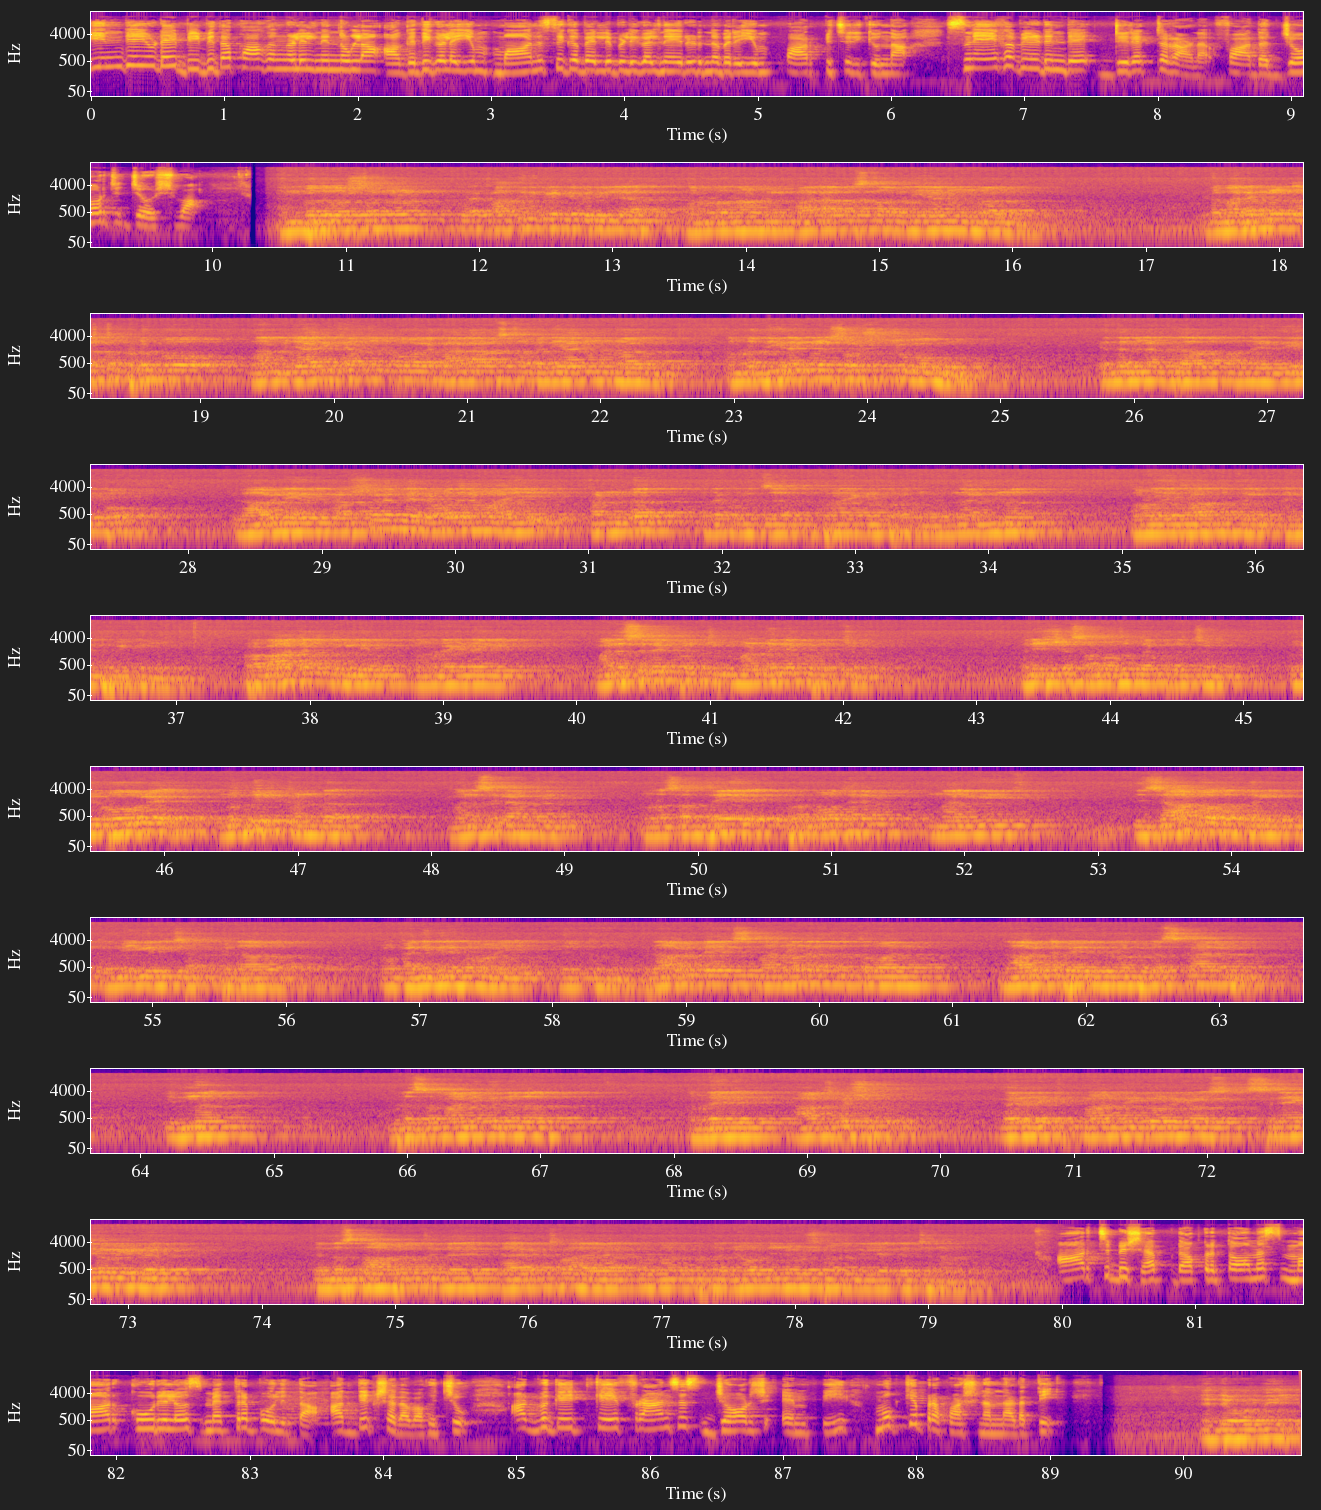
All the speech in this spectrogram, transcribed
ഇന്ത്യയുടെ വിവിധ ഭാഗങ്ങളിൽ നിന്നുള്ള അഗതികളെയും മാനസിക വെല്ലുവിളികൾ നേരിടുന്നവരെയും പാർപ്പിച്ചിരിക്കുന്ന സ്നേഹവീടിന്റെ ഡയറക്ടറാണ് ഫാദർ ജോർജ് ജോഷ്വ. അൻപത് വർഷങ്ങൾ കാത്തിരിക്കേണ്ടി വരില്ല. നമ്മുടെ നാട്ടിൽ കാലാവസ്ഥാ വ്യതിയാനം ഉണ്ടാകും ഇവിടെ മരങ്ങൾ നഷ്ടപ്പെടുമ്പോൾ നാം വിചാരിക്കാത്തത് പോലെ കാലാവസ്ഥ വ്യതിയാനം ഉണ്ടാകും നമ്മുടെ തീരങ്ങൾ ശോഷിച്ചു പോകും. എന്നെല്ലാം പിതാവ് അന്ന് എഴുതിയപ്പോൾ പിതാവിനെ ഒരു കർഷകന്റെ രോദനമായി കണ്ട് അതേക്കുറിച്ച് അഭിപ്രായങ്ങൾ പറഞ്ഞു എന്നാൽ ഇന്ന് നമ്മൾ യഥാർത്ഥത്തിൽ അനുഭവിക്കുന്നു. പ്രവാചക തുല്യം നമ്മുടെ ഇടയിൽ മനസ്സിനെക്കുറിച്ചും മണ്ണിനെക്കുറിച്ചും മനുഷ്യ സമൂഹത്തെക്കുറിച്ചും ഒരുപോലെ മുന്നിൽ കണ്ട് മനസ്സിലാക്കി നമ്മുടെ ശ്രദ്ധയെ പ്രബോധനം നൽകി ദിശാബോധത്തിൽ ക്രമീകരിച്ച പിതാവ് നമുക്ക് അനുഗ്രഹമായി നിൽക്കുന്നു. പിതാവിന്റെ സ്മരണ നിലനിർത്തുവാൻ പിതാവിന്റെ പേരിലുള്ള പുരസ്കാരം ഇന്ന് ഇവിടെ സമ്മാനിക്കുന്നത് നമ്മുടെ archbishop Benedict Mar Gregorios Snehaveedu എന്ന സ്ഥാപനത്തിന്റെ ഡയറക്ടറായ ബഹുമാനപ്പെട്ട ജോർജ് ജോഷുവ അച്ഛനാണ് archbishop doctor Thomas Mar Kurilos മെത്രപ്പോലിത്ത അധ്യക്ഷത വഹിച്ചു. Advocate K Francis George M P മുഖ്യപ്രഭാഷണം നടത്തി. എന്റെ ഓർമ്മയിൽ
